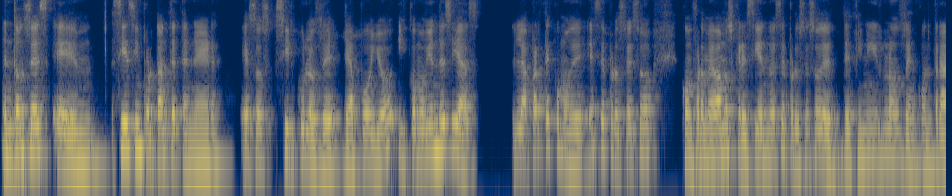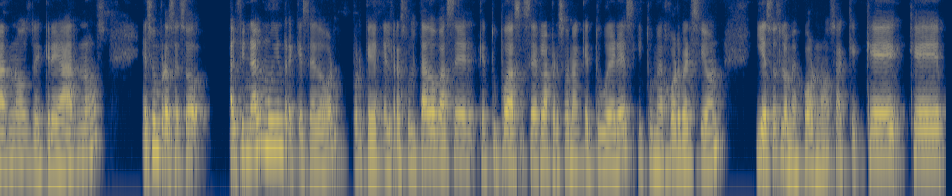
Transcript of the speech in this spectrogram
Entonces, eh, sí es importante tener esos círculos de, de, apoyo y como bien decías, la parte como de ese proceso, conforme vamos creciendo, ese proceso de definirnos, de encontrarnos, de crearnos, es un proceso al final muy enriquecedor porque el resultado va a ser que tú puedas ser la persona que tú eres y tu mejor versión y eso es lo mejor, ¿no? O sea, que, que, que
